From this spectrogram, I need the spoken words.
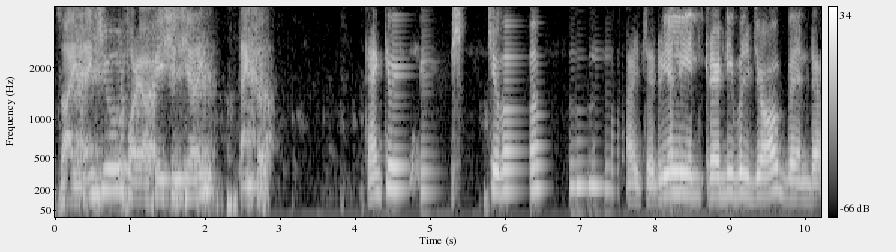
So I thank you for your patient hearing. Thanks a lot. Thank you, Shivam. It's a really incredible job. And uh,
